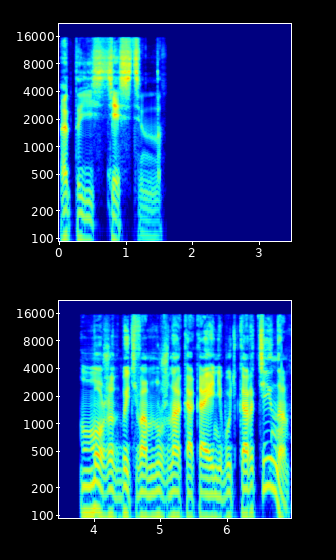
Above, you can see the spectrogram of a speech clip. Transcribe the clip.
это естественно. Может быть, вам нужна какая-нибудь картина,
